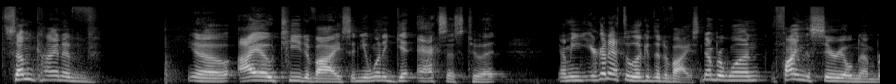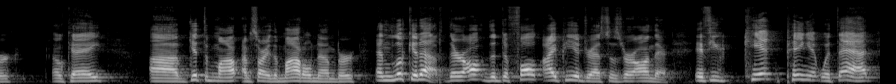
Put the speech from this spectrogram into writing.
some kind of you know IoT device and you want to get access to it, I mean you're going to have to look at the device. Number one, find the serial number. Okay, uh, get the mo- I'm sorry the model number and look it up. They're all the default IP addresses are on there. If you can't ping it with that,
